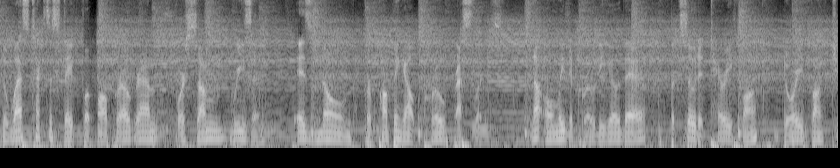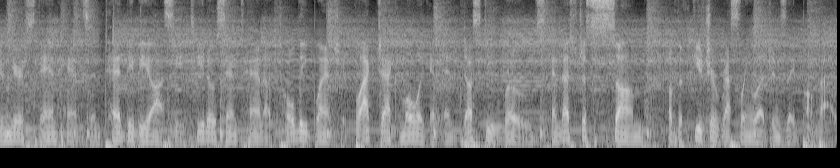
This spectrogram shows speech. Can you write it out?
The West Texas State football program, for some reason, is known for pumping out pro wrestlers. Not only did Brody go there, but so did Terry Funk, Dory Funk Jr., Stan Hansen, Ted DiBiase, Tito Santana, Tully Blanchard, Blackjack Mulligan, and Dusty Rhodes, and that's just some of the future wrestling legends they'd pump out.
